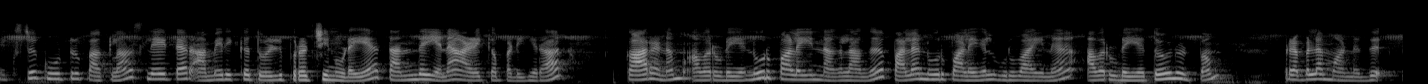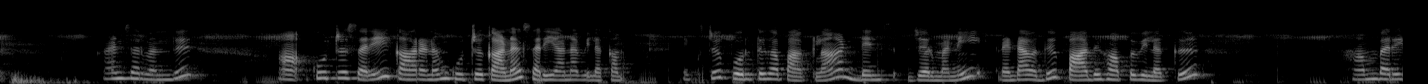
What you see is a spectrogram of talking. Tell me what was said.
நெக்ஸ்ட்டு கூற்று பார்க்கலாம். ஸ்லேட்டர் அமெரிக்க தொழில் புரட்சியினுடைய தந்தை என அழைக்கப்படுகிறார். காரணம் அவருடைய நூற்பாலையின் நகலாக பல நூற்பாலைகள் உருவாயின. அவருடைய தொழில்நுட்பம் பிரபலமானது. ஆன்சர் வந்து கூற்று சரி காரணம் கூற்றுக்கான சரியான விளக்கம். நெக்ஸ்ட்டு பொறுத்துக பார்க்கலாம். டென்ஸ் ஜெர்மனி ரெண்டாவது பாதுகாப்பு விளக்கு. ஹம்பரி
